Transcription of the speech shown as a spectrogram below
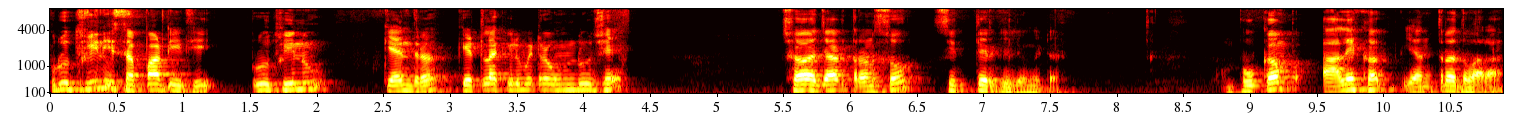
પૃથ્વીની સપાટીથી પૃથ્વીનું કેન્દ્ર કેટલા કિલોમીટર ઊંડું છે? છ હજાર ત્રણસો સિત્તેર કિલોમીટર. ભૂકંપ આલેખક યંત્ર દ્વારા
